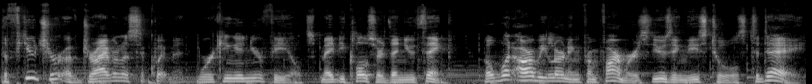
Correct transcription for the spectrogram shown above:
The future of driverless equipment working in your fields may be closer than you think, but what are we learning from farmers using these tools today?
